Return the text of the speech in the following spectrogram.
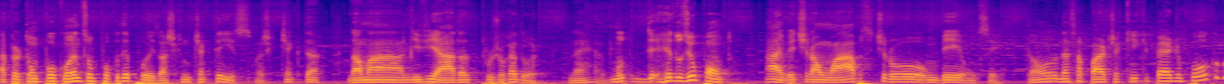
apertou um pouco antes ou um pouco depois. Acho que não tinha que ter isso. Acho que tinha que dar, dar uma aliviada pro jogador, né? Reduzir o ponto. Ah, em vez de tirar um A, você tirou um B um C. Então, nessa parte aqui que perde um pouco,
